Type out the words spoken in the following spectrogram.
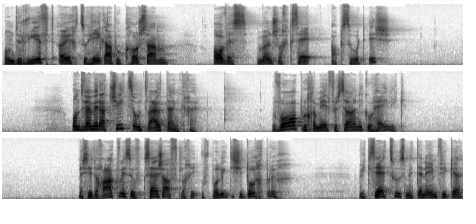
Und ruft euch zu Hingabe und Gehorsam, auch wenn es menschlich gesehen absurd ist? Und wenn wir an die Schweiz und die Welt denken, wo brauchen wir Versöhnung und Heilung? Wir sind doch angewiesen auf gesellschaftliche, auf politische Durchbrüche. Wie sieht es aus mit den Impfungen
